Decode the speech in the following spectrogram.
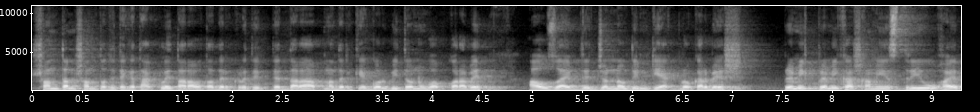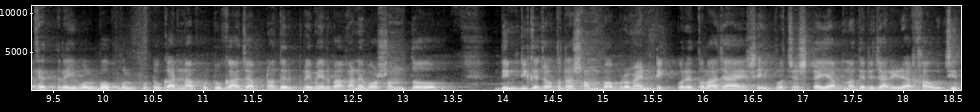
সন্তান সন্ততি থেকে থাকলে তারাও তাদের কৃতিত্বের দ্বারা আপনাদেরকে গর্বিত অনুভব করাবে। হাউস ওয়াইফদের জন্য দিনটি এক প্রকার বেশ। প্রেমিক, প্রেমিকা, স্বামী, স্ত্রী, উভয়ের ক্ষেত্রেই বলব, ফুল ফুটুক আর না ফুটুক, আজ আপনাদের প্রেমের বাগানে বসন্ত। দিনটিকে যতটা সম্ভব রোম্যান্টিক করে তোলা যায়, সেই প্রচেষ্টাই আপনাদের জারি রাখা উচিত।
